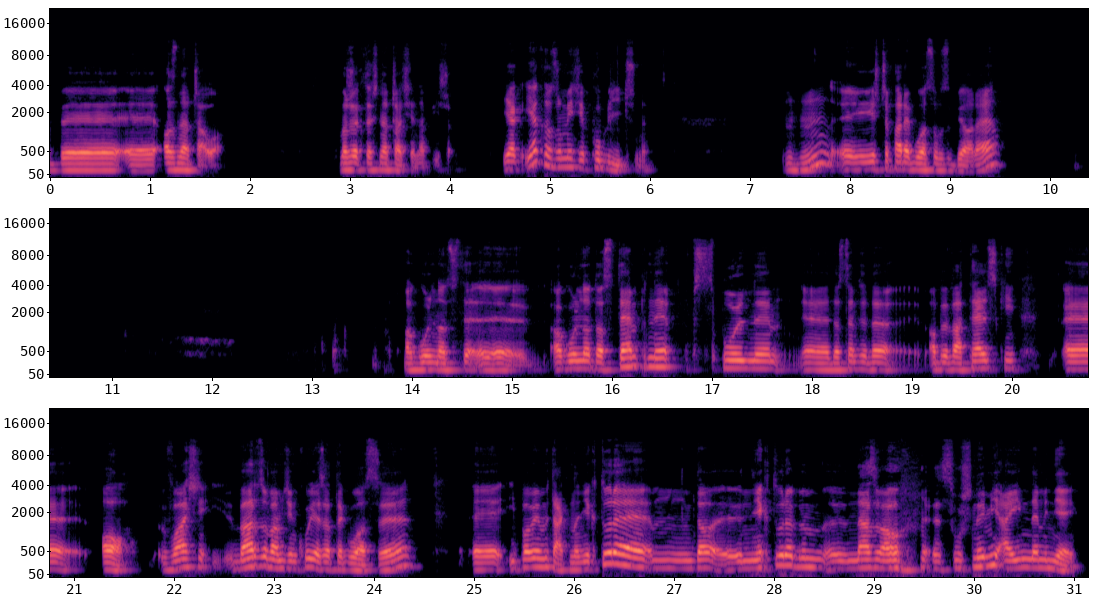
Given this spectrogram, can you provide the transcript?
by oznaczało? Może ktoś na czacie napisze. Jak, jak rozumiecie publiczny? Mhm. Jeszcze parę głosów zbiorę. ogólnodostępny, wspólny, dostępny do, obywatelski. E, o, właśnie, bardzo Wam dziękuję za te głosy. E, I powiem tak, no niektóre, mm, niektóre bym e, nazwał słusznymi, a inne mniej.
